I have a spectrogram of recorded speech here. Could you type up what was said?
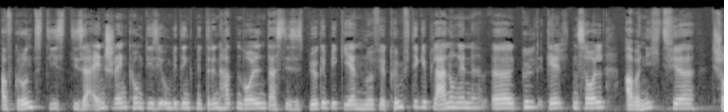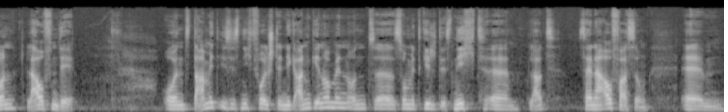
aufgrund dies, dieser Einschränkung, die sie unbedingt mit drin hatten wollen, dass dieses Bürgerbegehren nur für künftige Planungen äh, gelten soll, aber nicht für schon laufende. Und damit ist es nicht vollständig angenommen und äh, somit gilt es nicht, äh, laut seiner Auffassung. Ähm,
